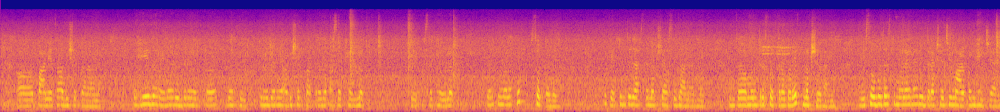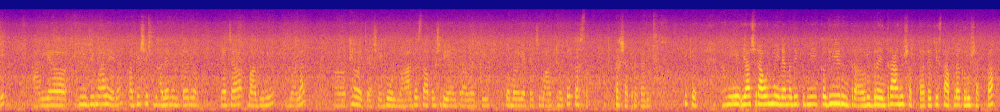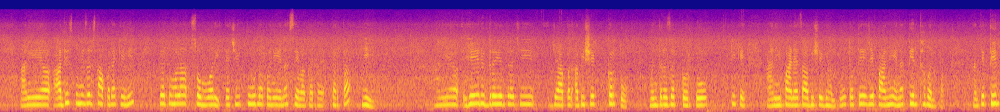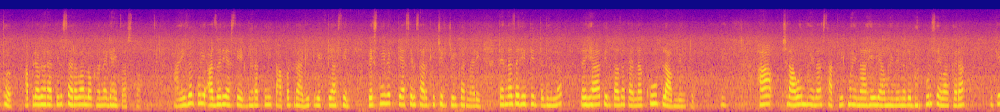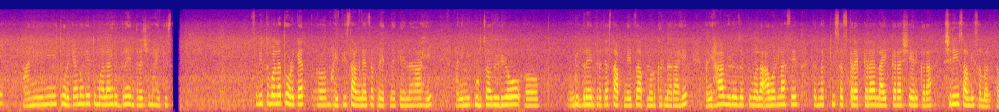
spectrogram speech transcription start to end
पाण्याचा अभिषेक करावा लागतो. तर हे जर आहे ना रुद्रयंत्रावरती तुम्ही जर हे अभिषेक पात्र जर असं ठेवलं हे असं ठेवलं तर तुम्हाला खूप सोपं जाईल. ठीक आहे? तुमचं जास्त लक्ष असं जाणार नाही. तुमचं मंत्रस्तोत्राकडे लक्ष राहील. आणि सोबतच तुम्हाला आहे ना रुद्राक्षाची माळ पण घ्यायची आहे. आणि ही जी माळ आहे ना अभिषेक झाल्यानंतर ना याच्या बाजूने तुम्हाला ठेवायचे असे गोल माळ. जसं आपण श्रीयंत्रावरती कमळगट्ट्याची माळ ठेवतो तसं तशा प्रकारे. ठीक आहे? आणि या श्रावण महिन्यामध्ये तुम्ही कधीही रुद्र रुद्रयंत्र आणू शकता त्याची स्थापना करू शकता. आणि आधीच तुम्ही जर स्थापना केली तर तुम्हाला सोमवारी त्याची पूर्णपणे आहे ना सेवा करता करता येईल. आणि हे रुद्रयंत्राची जे आपण अभिषेक करतो मंत्र जप करतो ठीक आहे. आणि पाण्याचा अभिषेक घालतो. तर ते जे पाणी आहे ना तीर्थ बनतं. आणि ते तीर्थ आपल्या घरातील सर्व लोकांना घ्यायचं असतं. आणि जर कोणी आजारी असेल घरात कोणी तापट रागीट व्यक्ती असेल व्यसनी व्यक्ती असेल सारखी चिडचिड करणारे त्यांना जर हे तीर्थ दिलं तर ह्या तीर्थाचा त्यांना खूप लाभ मिळतो. हा श्रावण महिना सात्विक महिना आहे. या महिन्यामध्ये भरपूर सेवा करा. ठीक आहे? आणि मी थोडक्यामध्ये तुम्हाला रुद्रयंत्राची माहिती मी तुम्हाला थोडक्यात माहिती सांगण्याचा प्रयत्न केला आहे आणि मी पुढचा व्हिडिओ रुद्रयंत्राच्या स्थापनेचा अपलोड करणार आहे. आणि हा व्हिडिओ जर तुम्हाला आवडला असेल तर नक्की सबस्क्राईब करा लाईक करा शेअर करा. श्री स्वामी समर्थ.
